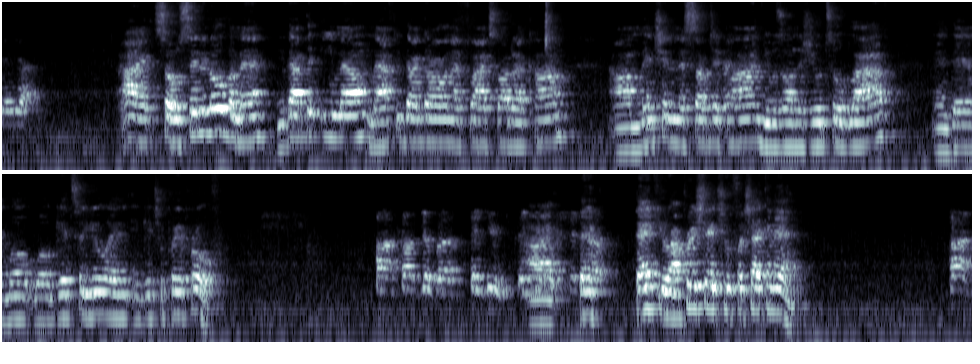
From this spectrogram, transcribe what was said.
yeah, yeah. All right, so send it over, man. You got the email, matthew.garland at flagstar.com. Um, mention the subject line you was on this YouTube live, and then we'll we'll get to you and, and get you pre-approved. Uh, sounds good, brother. Thank you. Thank All you. right, thank, thank you. I appreciate you for checking in. All right.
